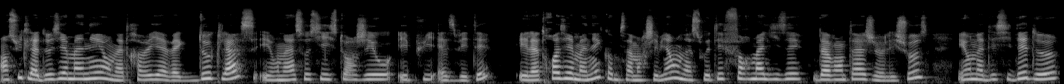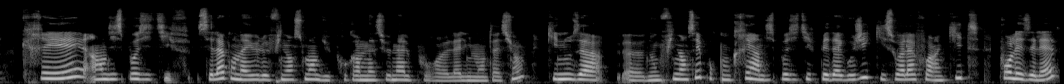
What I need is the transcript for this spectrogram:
Ensuite, la deuxième année, on a travaillé avec deux classes et on a associé Histoire Géo et puis SVT. Et la troisième année, comme ça marchait bien, on a souhaité formaliser davantage les choses et on a décidé de créer un dispositif. C'est là qu'on a eu le financement du programme national pour euh, l'alimentation qui nous a euh, donc financé pour qu'on crée un dispositif pédagogique qui soit à la fois un kit pour les élèves,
